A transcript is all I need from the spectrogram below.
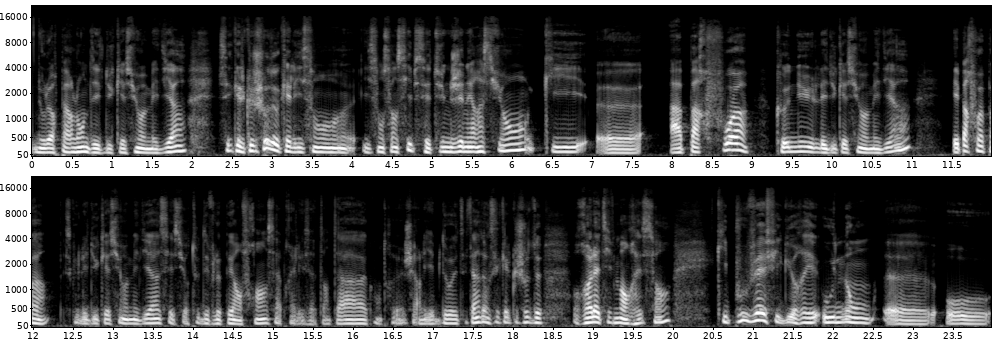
Nous leur parlons d'éducation aux médias. C'est quelque chose auquel ils sont, ils sont sensibles. C'est une génération qui euh, a parfois connu l'éducation aux médias et parfois pas parce que l'éducation aux médias s'est surtout développée en France après les attentats contre Charlie Hebdo, etc. Donc c'est quelque chose de relativement récent qui pouvait figurer ou non euh, au,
